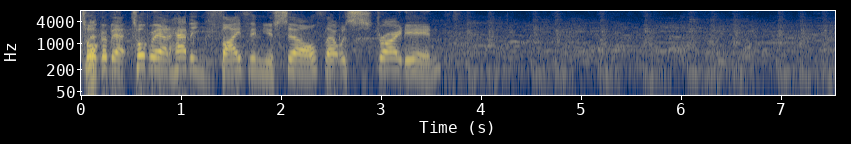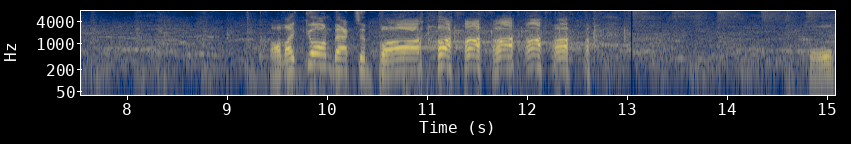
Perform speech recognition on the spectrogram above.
talk about talk about having faith in yourself. That was straight in. Oh, they've gone back to Barr. Paul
